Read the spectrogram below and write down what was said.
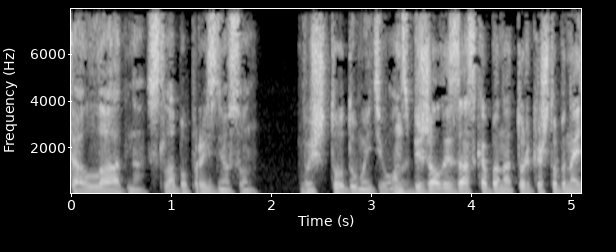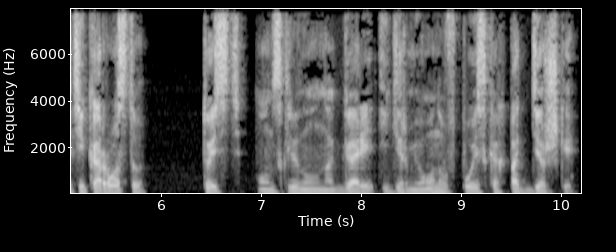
«Да ладно», — слабо произнес он. «Вы что думаете, он сбежал из Аскабана только чтобы найти коросту?» То есть он взглянул на Гарри и Гермиону в поисках поддержки.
